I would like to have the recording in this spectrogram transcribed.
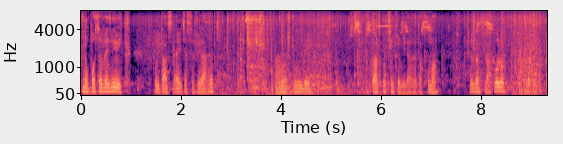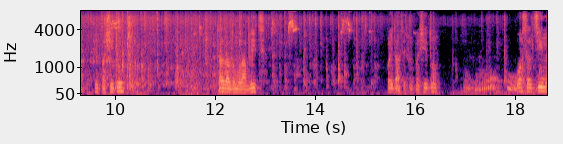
nu poți să vezi nimic. Uitați de aici să vi-l arăt. A, nu știu unde e. Stați puțin că vi-l arăt acum. Uitați-l acolo. E pășitul. Uitați la drumul la blitz. Uitați-l pe pășitul o să-l țin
